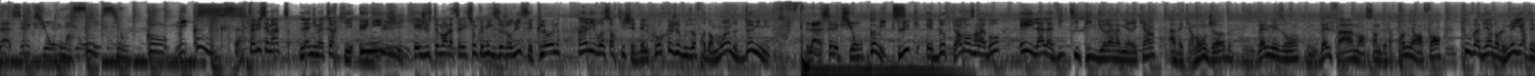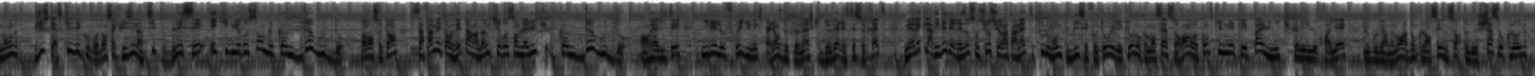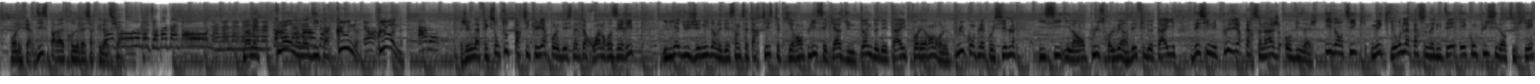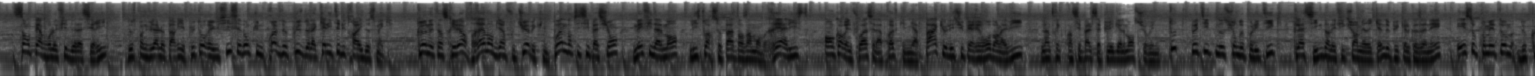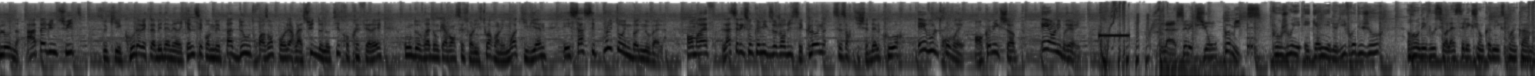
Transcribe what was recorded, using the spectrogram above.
La sélection La sélection comics. comics. Salut, c'est Matt, l'animateur qui est unique. Et justement, la sélection comics d'aujourd'hui, c'est Clone, un livre sorti chez Delcourt que je vous offre dans moins de deux minutes. La sélection comics. Luc est docteur dans un labo et il a la vie typique du rêve américain avec un bon job, une belle maison, une belle femme enceinte de leur premier enfant. Tout va bien dans le meilleur des mondes jusqu'à ce qu'il découvre dans sa cuisine un type blessé et qui lui ressemble comme deux gouttes d'eau. Pendant ce temps, sa femme est enlevée par un homme qui ressemble à Luc comme deux gouttes d'eau. En réalité, il est le fruit d'une expérience de clonage qui devait rester secrète, mais avec l'arrivée des réseaux sociaux sur internet, tout le monde publie ses photos et les clones ont commencé à se rendre compte qu'ils n'étaient pas uniques comme ils le croyaient. Le gouvernement a donc lancé une sorte de chasse aux clones pour les faire disparaître de la circulation. Non mais clone on a dit, pas clown Clone J'ai une affection toute particulière pour le dessinateur Juan Rosé Rip. Il y a du génie dans les dessins de cet artiste qui remplit ses cases d'une tonne de détails pour les rendre le plus complet possible. Ici, il a en plus relevé un défi de taille, dessiner plusieurs personnages au visage identique mais qui ont de la personnalité et qu'on puisse identifier sans perdre le fil de la série. De ce point de vue-là, le pari est plutôt réussi, c'est donc une preuve de plus de la qualité du travail de ce mec. Clone est un thriller vraiment bien foutu avec une pointe d'anticipation, mais finalement, l'histoire se passe dans un monde réaliste. Encore une fois, c'est la preuve qu'il n'y a pas que les super-héros dans la vie. L'intrigue principale s'appuie également sur une toute petite notion de politique, classique dans les fictions américaines depuis quelques années. Et ce premier tome de Clone appelle une suite. Ce qui est cool avec la BD américaine, c'est qu'on ne met pas deux ou trois ans pour lire la suite de nos titres préférés. On devrait donc avancer sur l'histoire dans les mois qui viennent, et ça, c'est plutôt une bonne nouvelle. En bref, la sélection comics d'aujourd'hui c'est Clone, c'est sorti chez Delcourt et vous le trouverez en comic shop et en librairie. La sélection comics. Pour jouer et gagner le livre du jour, rendez-vous sur la sélectioncomics.com.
